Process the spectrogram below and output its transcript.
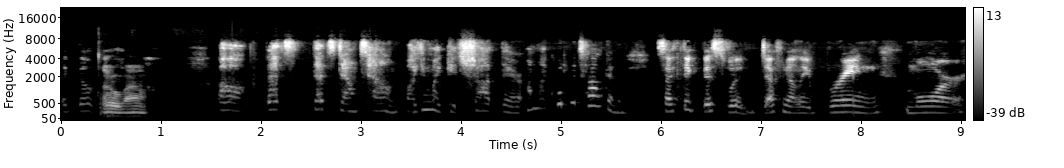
like they'll Oh, wow. Oh that's that's downtown oh you might get shot there i'm like what are you talking about so i think this would definitely bring more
